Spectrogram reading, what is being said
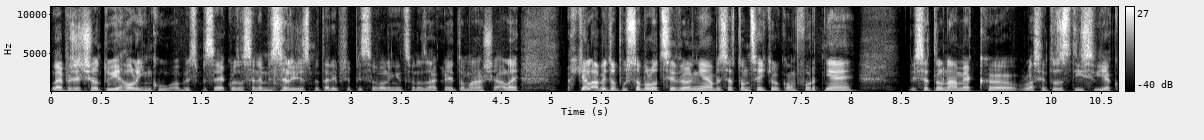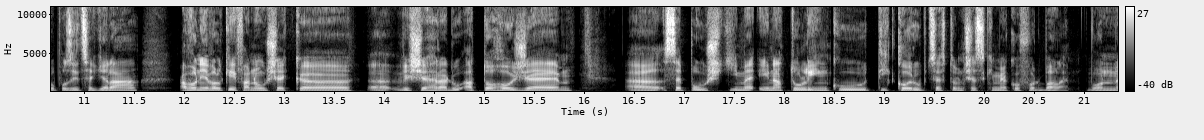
Lépe řečeno tu jeho linku, aby jsme si jako zase nemysleli, že jsme tady přepisovali něco na základě Tomáše, ale chtěl, aby to působilo civilně, aby se v tom cítil komfortně. Vysvětlil nám, jak eh, vlastně to z té svý jako pozice dělá. A on je velký fanoušek eh, eh, Vyšehradu a toho, že se pouštíme i na tu linku té korupce v tom českém jako fotbale. On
